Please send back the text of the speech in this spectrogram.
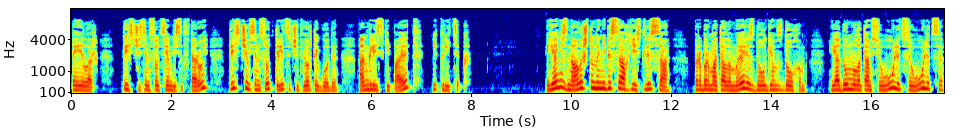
Тейлор, 1772-1834 годы, английский поэт и критик. «Я не знала, что на небесах есть леса», — пробормотала Мэри с долгим вздохом. «Я думала, там все улицы, улицы».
